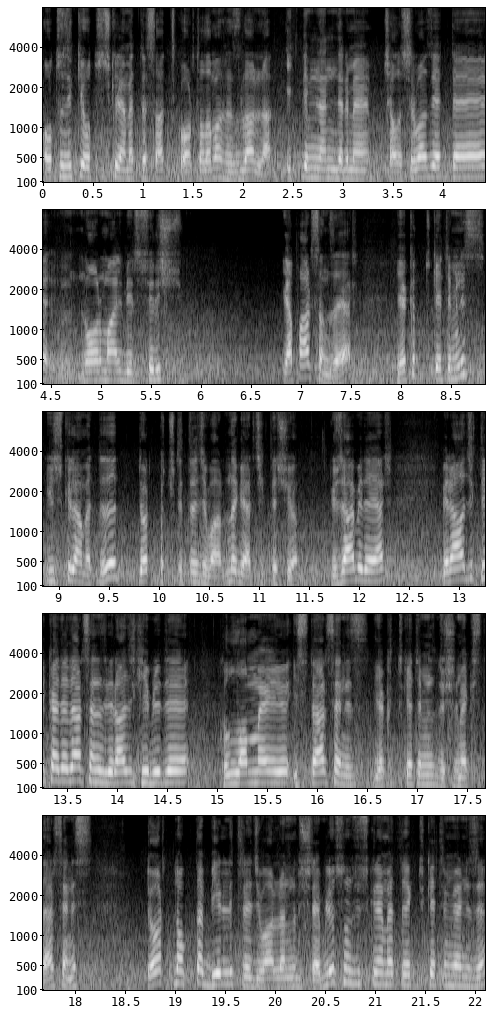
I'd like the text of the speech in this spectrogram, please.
32-30 km saatlik ortalama hızlarla iklimlendirme çalışır vaziyette normal bir sürüş yaparsanız eğer yakıt tüketiminiz 100 kilometrede 4,5 litre civarında gerçekleşiyor. Güzel bir değer. Birazcık dikkat ederseniz, birazcık hibridi kullanmayı isterseniz, yakıt tüketiminizi düşürmek isterseniz 4.1 litre civarlarını düşürebiliyorsunuz 100 kilometrelik tüketim verinizi.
